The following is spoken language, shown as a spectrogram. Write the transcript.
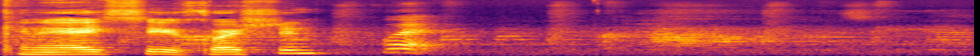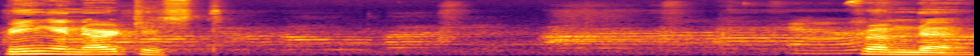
Can I ask you a question? What? Being an artist Yeah. from the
